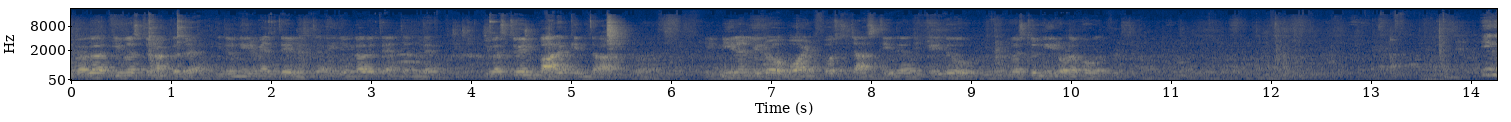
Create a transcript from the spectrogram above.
ಇವಾಗ ಈ ವಸ್ತುನ ಹಾಕಿದ್ರೆ ಇದು ನೀರ್ ಮೇಲೆ ತೇಲುತ್ತೆ. ಹೆಂಗಾಗುತ್ತೆ ಅಂತಂದ್ರೆ ಈ ವಸ್ತುವಿನ ಭಾರಕ್ಕಿಂತ ಈ ನೀರಲ್ಲಿರೋ ಪಾಯಿಂಟ್ ಫೋರ್ಸ್ ಜಾಸ್ತಿ ಇದೆ. ಅದಕ್ಕೆ ಇದು ವಸ್ತು ನೀರೊಳಗೆ ಹೋಗೋದು ಬಿಡ್ತದೆ ಈಗ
